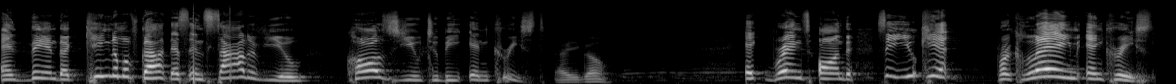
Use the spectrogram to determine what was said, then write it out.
And then the kingdom of God that's inside of you causes you to be increased. There you go. It brings on the see, you can't proclaim increase.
